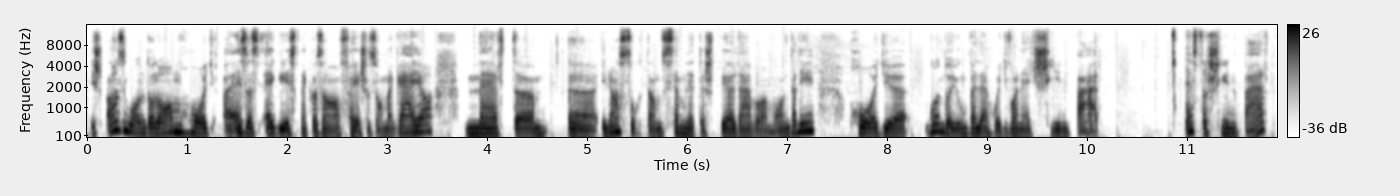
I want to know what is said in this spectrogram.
És azt gondolom, hogy ez az egésznek az alfa és az omegája, mert uh, én azt szoktam szemléletes példával mondani, hogy gondoljunk bele, hogy van egy sínpár, ezt a sínpárt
